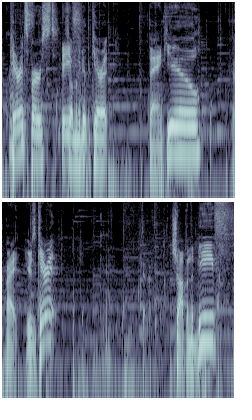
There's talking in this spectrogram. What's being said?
grab Carrots this. first. Beef. So I'm gonna get the carrot. Thank you. All right, here's a carrot. Chopping the beef.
